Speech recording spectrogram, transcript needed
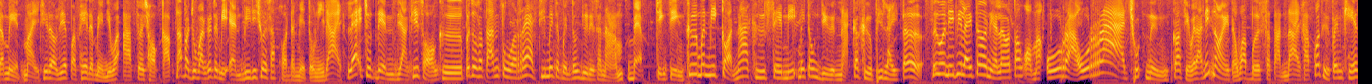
ดาเมจใหม่ที่เราเรียกประเภทดาเมจนี้ว่า after shock ครับณปัจจุบันก็จะมี NB ที่ช่วยซัพพอร์ตดาเมจตรงนี้ได้ และจุดเด่นอย่างที่ 2 คือเป็นตัวสตันตัวแรกที่ไม่จำเป็นต้องยืนในสนามแบบจริง ๆ คือมันมีก่อนหน้าคือเซมิไม่ต้องยืนน่ะก็คือพี่ไลเตอร์ซึ่งวันนี้พี่ไลเตอร์เนี่ยเราต้องออกมาโอราโอราชุดหนึ่งก็เสียเวลานิดหน่อยแต่ว่าเบิร์สตันได้ครับ ก็ถือเป็นเคส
